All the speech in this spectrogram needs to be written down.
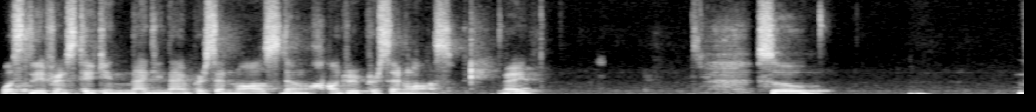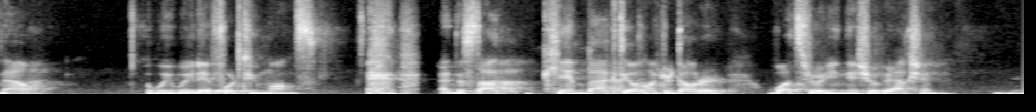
What's the difference taking 99% loss than 100% loss, right? So now we waited for two months and the stock came back to $100 what's your initial reaction mm-hmm.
